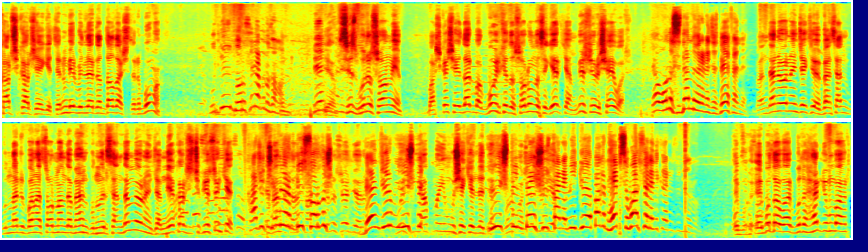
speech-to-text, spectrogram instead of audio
karşı karşıya getirin. Birbirlerine dalaştırın. Bu mu? Bu değil doğrusunu yapın o zaman. Ya, Beğenmiyorsanız- siz bunu sormayın. Başka şeyler var. Bu ülkede sorulması gereken bir sürü şey var. Ya onu sizden mi öğreneceğiz beyefendi? Benden öğrenecek. Ben sen bunları bana sorman da ben bunları senden mi öğreneceğim? Niye karşı çıkıyorsun ki? Karşı E ben çıkmıyorum. karşısını sormuş. Ben diyorum Bu işi 3000 yapmayın bu şekilde diyorum. Bunu başka 3500 türlü tane videoya bakın hepsi var söylediklerinizin diyorum. E bu, e bu da var. Bu da her gün var.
